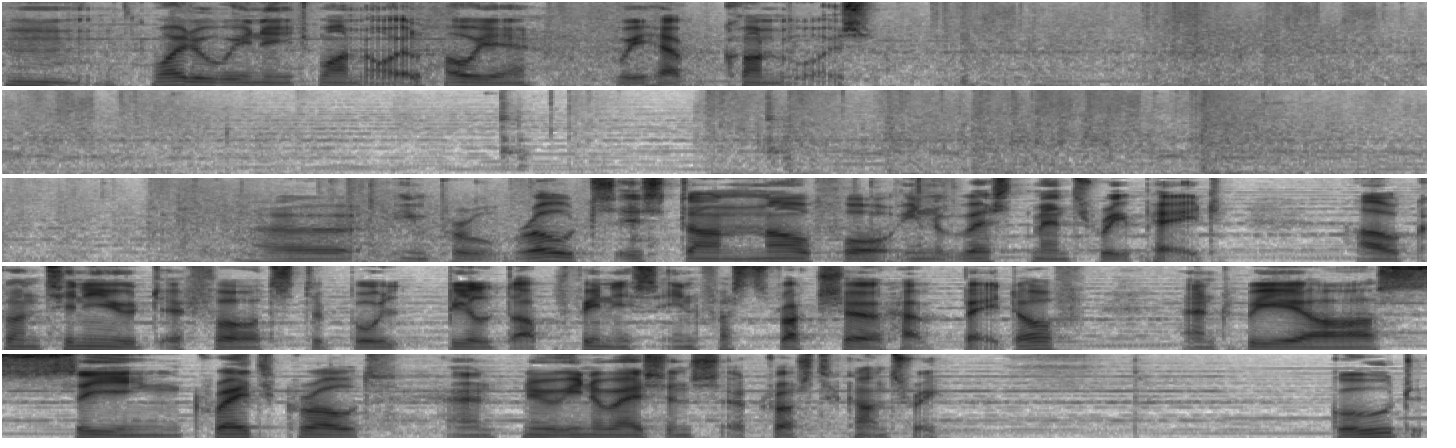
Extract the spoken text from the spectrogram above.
Hmm, why do we need one oil? Oh yeah, we have convoys. Improve roads is done now for investment repaid. Our continued efforts to build up Finnish infrastructure have paid off, and we are seeing great growth and new innovations across the country. Good,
